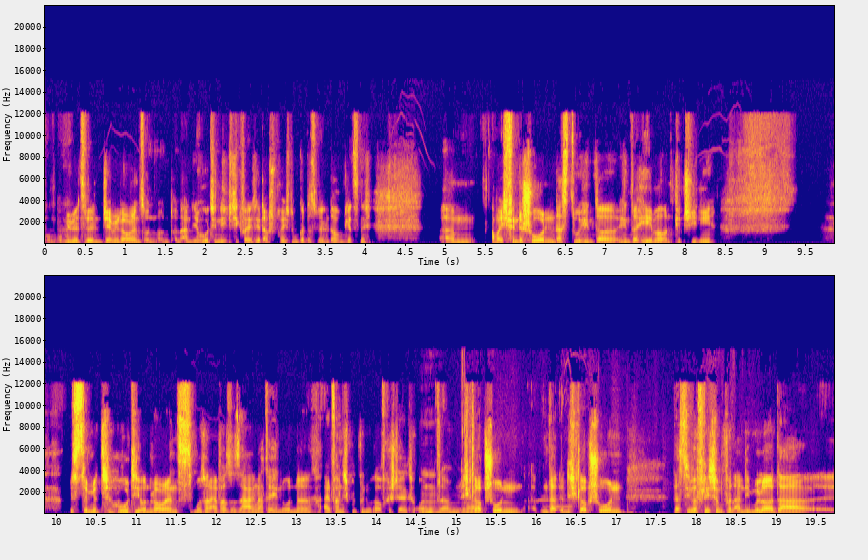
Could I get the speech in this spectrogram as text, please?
um Himmels Willen, Jamie Lawrence und, und, und Andy Hoti nicht die Qualität absprechen, um Gottes Willen, darum geht's nicht. Ähm, aber ich finde schon, dass du hinter, hinter Heber und Piccini bist du mit Hoti und Lawrence, muss man einfach so sagen, nach der Hinrunde einfach nicht gut genug aufgestellt. Und Mhm, ähm, ich ja. glaube schon, und ich glaube schon, dass die Verpflichtung von Andy Müller da äh,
